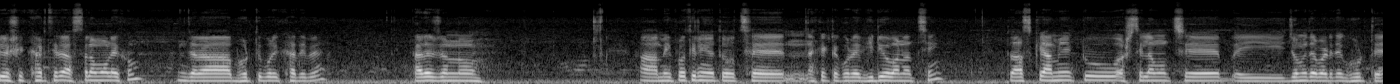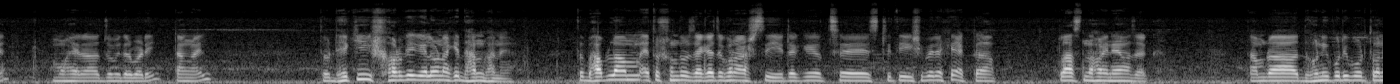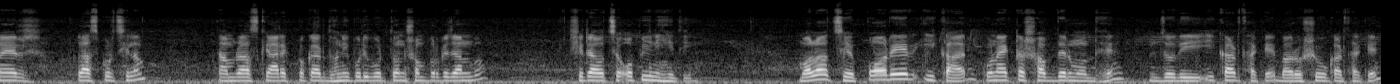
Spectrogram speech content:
প্রিয় শিক্ষার্থীরা, আসসালামু আলাইকুম। যারা ভর্তি পরীক্ষা দেবে, তাদের জন্য আমি প্রতিনিয়ত হচ্ছে এক একটা করে ভিডিও বানাচ্ছি। তো আজকে আমি একটু আসছিলাম হচ্ছে এই জমিদার বাড়িতে ঘুরতে, মহেরা জমিদার বাড়ি, টাঙ্গাইল। তো ঢেকি স্বর্গে গেল নাকি ধান ভানে? তো ভাবলাম এত সুন্দর জায়গায় যখন আসছি, এটাকে হচ্ছে স্মৃতি হিসেবে রেখে একটা ক্লাস না হয় নেওয়া যাক। তো আমরা ধ্বনি পরিবর্তনের ক্লাস করছিলাম। তো আমরা আজকে আরেক প্রকার ধ্বনি পরিবর্তন সম্পর্কে জানব। সেটা হচ্ছে অপিনিহিতি। বলা হচ্ছে, পরের ইকার কোনো একটা শব্দের মধ্যে যদি ইকার থাকে বা রস্য উকার থাকে,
